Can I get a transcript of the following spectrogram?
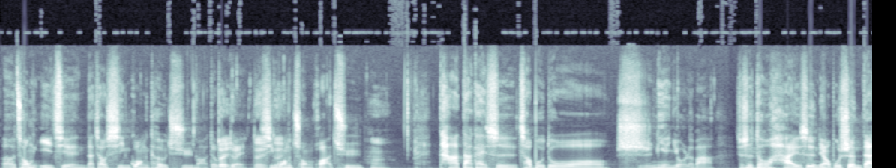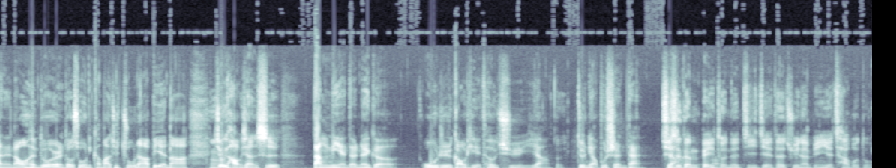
呃，从以前那叫星光特区嘛，对不对对？对星光从化区，嗯，它大概是差不多十年有了吧。就是都还是鸟不生蛋的，然后很多人都说你干嘛去住那边呢、嗯就好像是当年的那个乌日高铁特区一样，就鸟不生蛋。其实跟北屯的基捷特区那边也差不多，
